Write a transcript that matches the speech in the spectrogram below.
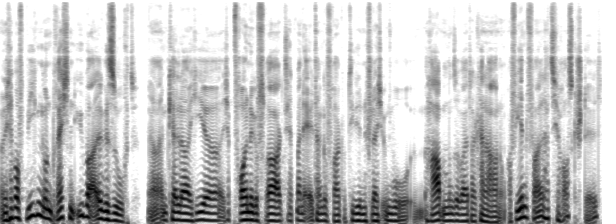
Und ich habe auf Biegen und Brechen überall gesucht. Ja, im Keller, hier. Ich habe Freunde gefragt, ich habe meine Eltern gefragt, ob die den vielleicht irgendwo ähm, haben und so weiter. Keine Ahnung. Auf jeden Fall hat sich herausgestellt,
